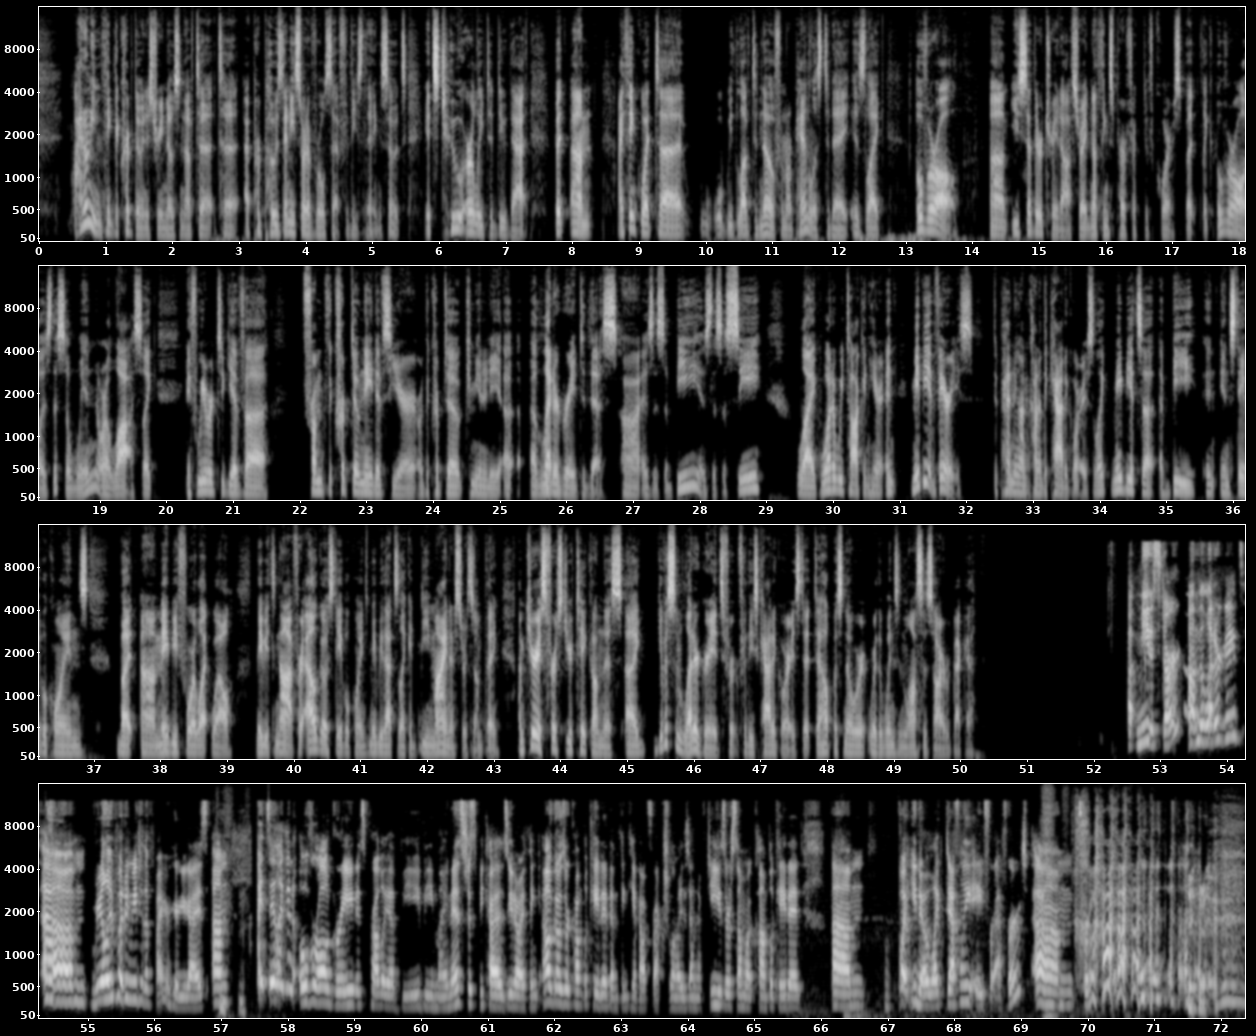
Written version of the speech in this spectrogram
I don't even think the crypto industry knows enough to to uh, propose any sort of rule set for these things. So it's it's too early to do that. But um, I think what uh, what we'd love to know from our panelists today is like overall um, you said there were trade offs, right? Nothing's perfect, of course, but like overall, is this a win or a loss? Like, if we were to give uh, from the crypto natives here or the crypto community a, a letter mm-hmm. grade to this, uh, is this a B? Is this a C? Like, what are we talking here? And maybe it varies depending on kind of the categories. Like, maybe it's a, a B in, in stable coins, but um, maybe for like, well, maybe it's not for algo stablecoins maybe that's like a d minus or something i'm curious first your take on this uh, give us some letter grades for, for these categories to, to help us know where, where the wins and losses are rebecca uh, me to start on the letter grades um, really putting me to the fire here you guys. Um, i'd say like an overall grade is probably a b b minus just because you know i think algos are complicated. And thinking about fractionalized nfts are somewhat complicated. Um, but you know, like definitely A for effort. Um, for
